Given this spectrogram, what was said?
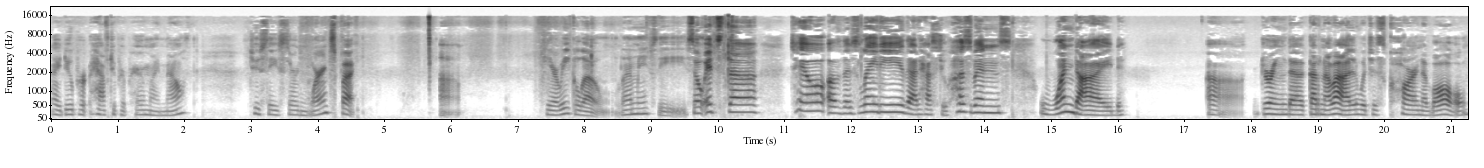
I do have to prepare my mouth to say certain words, but uh, here we go. Let me see. So it's the tale of this lady that has two husbands. One died uh, during the carnaval, which is carnival,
